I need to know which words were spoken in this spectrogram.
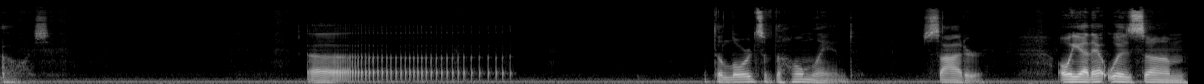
Oh, I see. Uh, the Lords of the Homeland. Solder. Oh, yeah, that was. Um,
